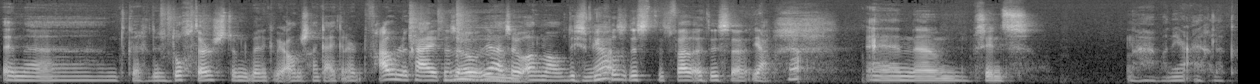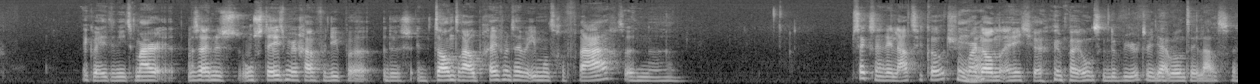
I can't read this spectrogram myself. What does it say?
en eh, toen kreeg ik dus dochters. Toen ben ik weer anders gaan kijken naar vrouwelijkheid en zo. Mm. Ja, zo allemaal die spiegels. Dus is eh, ja. Ja. En ehm, sinds, nou, wanneer eigenlijk? Ik weet het niet. Maar we zijn dus ons steeds meer gaan verdiepen. Dus in tantra. Op een gegeven moment hebben we iemand gevraagd. Een eh, seks- en relatiecoach. Ja. Maar dan eentje bij ons in de buurt. Want jij woont helaas eh,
